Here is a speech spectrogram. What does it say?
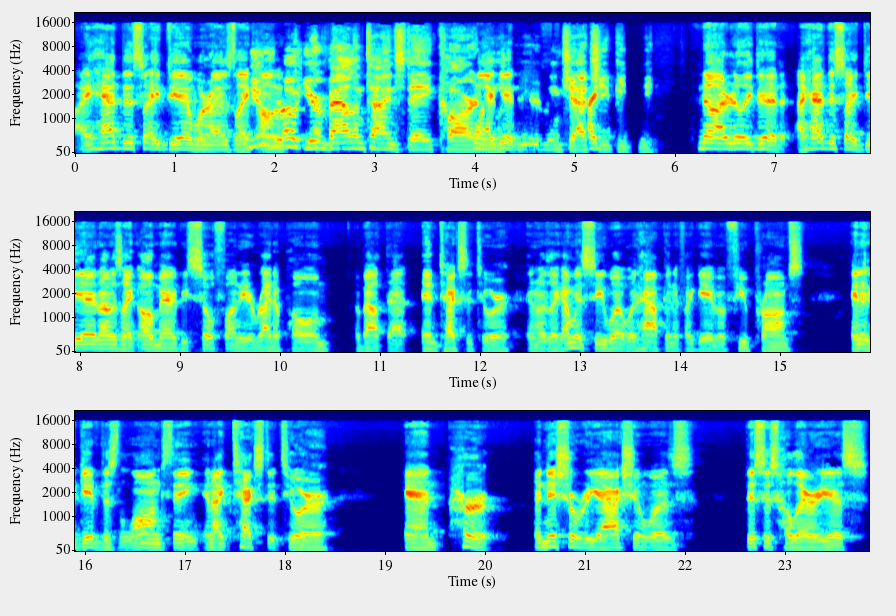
I had this idea where I was like, you oh, wrote your Valentine's Day card No, I did. using ChatGPT. No, I really did. I had this idea and I was like, oh man, it'd be so funny to write a poem about that and texted to her. And I was like, I'm going to see what would happen if I gave a few prompts. And it gave this long thing. And I texted it to her and her initial reaction was, this is hilarious.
